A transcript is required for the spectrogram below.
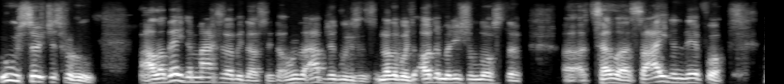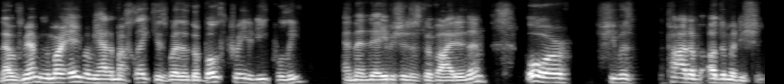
who searches for who? Only the object loses. In other words, Adam Marishan lost a, a tzela aside, and therefore, now if you remember the more when we had a machlek is whether they're both created equally, and then the Abishah just divided them, or she was part of Adam Marishan.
